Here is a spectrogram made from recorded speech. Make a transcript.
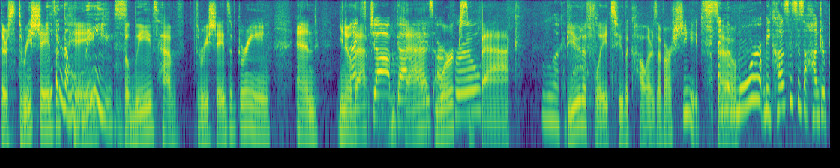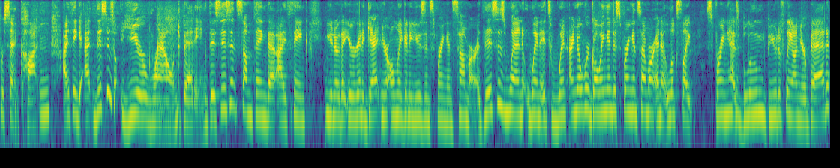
There's three shades even of the pink. leaves. The leaves have three shades of green, and you know Nice that job, guys. that Our works crew. back Look at that. beautifully to the colors of our sheets. And the more, because this is 100% cotton, I think at, this is year-round bedding. This isn't something that I think, you know, that you're gonna get and you're only gonna use in spring and summer. This is when, when it's, when, I know we're going into spring and summer and it looks like spring has bloomed beautifully on your bed,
